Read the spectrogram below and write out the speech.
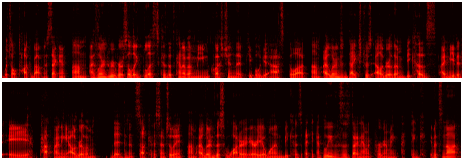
which I'll talk about in a second. Um, I learned reversal linked list because that's kind of a meme question that people get asked a lot. Um, I learned Dijkstra's algorithm because I needed needed a pathfinding algorithm that didn't suck essentially. Um, I learned this water area one because I think I believe this is dynamic programming. I think if it's not,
